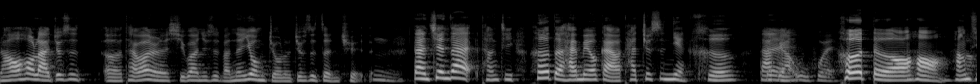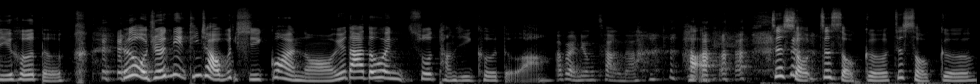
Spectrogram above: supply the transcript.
然后后来就是呃，台湾人的习惯就是反正用久了就是正确的。嗯。但现在唐吉喝的还没有改哦，他就是念喝，大家不要误会。喝的哦，哈，唐吉喝的。可是我觉得你听起来我不习惯哦，因为大家都会说唐吉诃德啊。要、啊、不然你用唱的、啊。好、啊，这首这首歌，这首歌。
